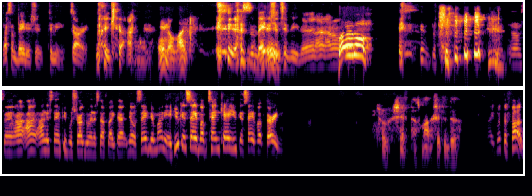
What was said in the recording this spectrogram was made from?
that's some beta shit to me. Sorry. Like I, ain't no life. that's some That beta shit to me, man. I, I don't You know what I'm saying? I, I understand people struggling and stuff like that. Yo, save your money. If you can save up 10K, you can save up 30. Oh shit, that's my shit to do. Like, what the fuck?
